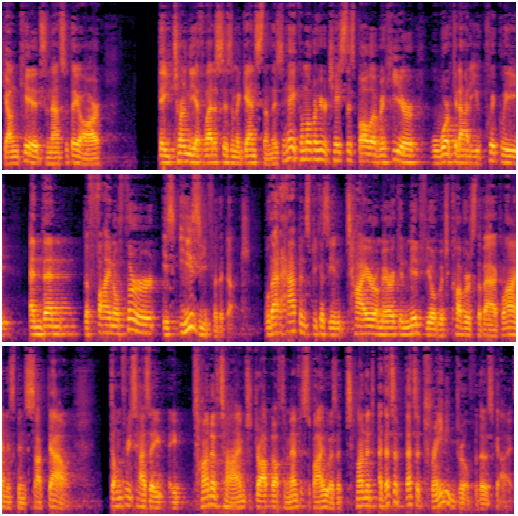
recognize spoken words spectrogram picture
young kids, and that's what they are. They turn the athleticism against them. They say, "Hey, come over here, chase this ball over here. We'll work it out of you quickly." And then the final third is easy for the Dutch. Well, that happens because the entire American midfield, which covers the back line, has been sucked out. Dumfries has a, a ton of time to drop it off to Memphis Depay, who has a ton of that's a that's a training drill for those guys,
